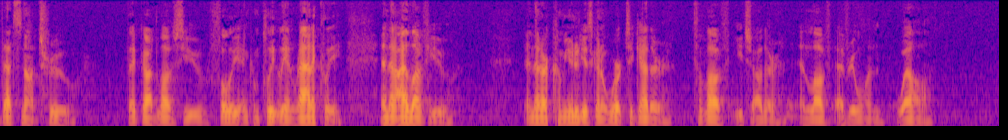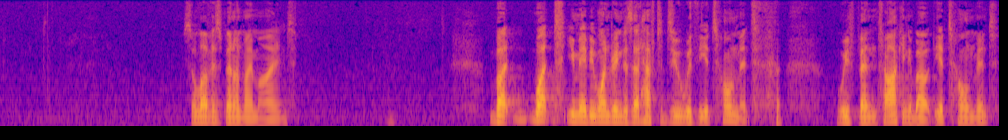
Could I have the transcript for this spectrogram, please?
that's not true. That God loves you fully and completely and radically, and that I love you, and that our community is going to work together to love each other and love everyone well. So, love has been on my mind. But what, you may be wondering, does that have to do with the atonement? We've been talking about the atonement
